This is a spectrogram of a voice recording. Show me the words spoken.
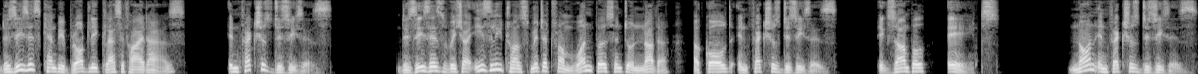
Diseases can be broadly classified as infectious diseases. Diseases which are easily transmitted from one person to another are called infectious diseases. Example, AIDS. Non-infectious diseases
